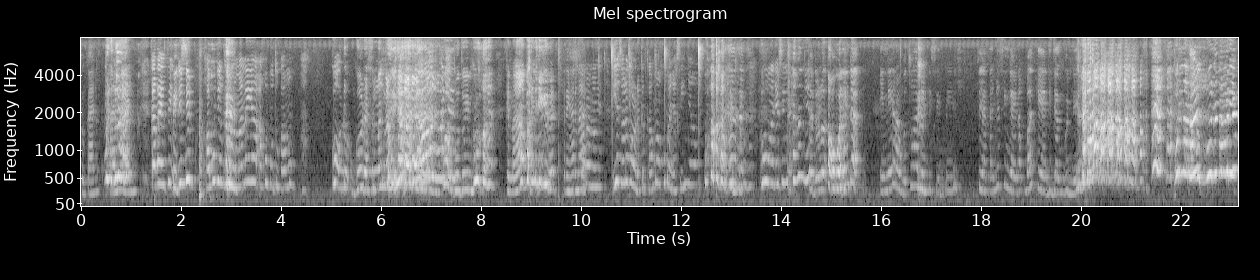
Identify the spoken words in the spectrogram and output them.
tuh kan, alien. kata Hesti Din Din kamu jangan ke mana-mana ya aku butuh kamu Hah? gue udah gue udah seneng dong ya gue butuhin gue kenapa nih gitu Ternyata. kenapa emangnya iya soalnya kalau deket kamu aku banyak sinyal wah gue mau banyak sinyalnya dulu. Power. Linda, ini rambut tuh ada di sini. Kelihatannya sih nggak enak banget kayak dijanggun deh. pernah rambut gue ditarik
